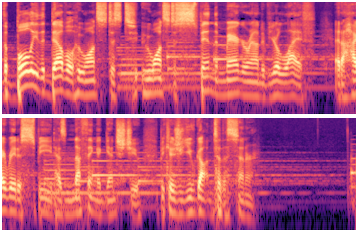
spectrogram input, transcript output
The bully, the devil, who wants to who wants to spin the merry-go-round of your life at a high rate of speed, has nothing against you because you've gotten to the center. And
